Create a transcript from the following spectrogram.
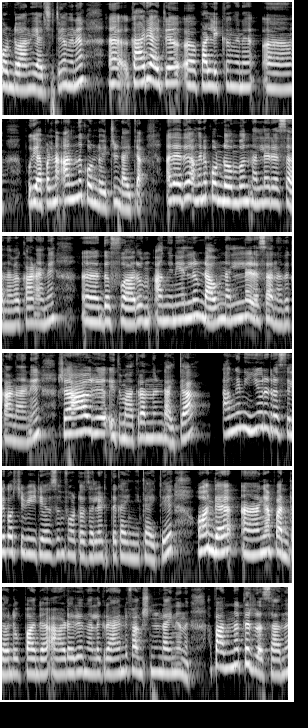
കൊണ്ടുപോകാമെന്ന് വിചാരിച്ചിട്ട് അങ്ങനെ കാര്യമായിട്ട് പള്ളിക്ക് അങ്ങനെ പുതിയ പള്ളിനെ അന്ന് കൊണ്ടുപോയിട്ടുണ്ടായിട്ട. അതായത് അങ്ങനെ കൊണ്ടുപോകുമ്പോൾ നല്ല രസമാണ് അവ കാണാൻ ദഫാറും അങ്ങനെയെല്ലാം ഉണ്ടാവും. നല്ല രസമാണ് അത് കാണാൻ പക്ഷെ ആ ഒരു ഇത് മാത്രം അന്ന് ഉണ്ടായിട്ടാ. അങ്ങനെ ഈ ഒരു ഡ്രസ്സിൽ കുറച്ച് വീഡിയോസും ഫോട്ടോസും എല്ലാം എടുത്ത് കഴിഞ്ഞിട്ടായിട്ട് ഓന്റെ ഞാൻ പറഞ്ഞിട്ടോ അവന്റെ ഉപ്പാന്റെ ആടെ ഒരു നല്ല ഗ്രാൻഡ് ഫങ്ഷൻ ഉണ്ടായിരുന്നു അപ്പോൾ അന്നത്തെ ഡ്രസ്സാണ്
